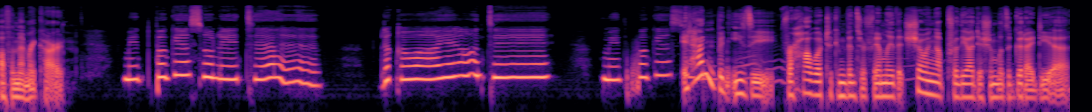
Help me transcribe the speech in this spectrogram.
off a memory card. It hadn't been easy for Hawa to convince her family that showing up for the audition was a good idea.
